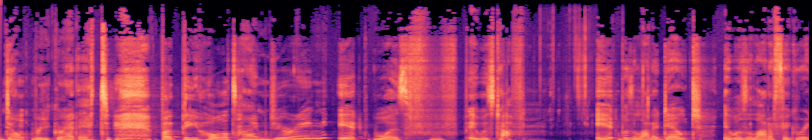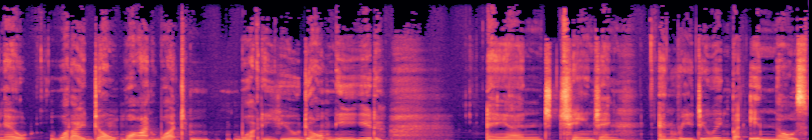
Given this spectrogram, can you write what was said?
don't regret it. But the whole time during, it was it was tough. It was a lot of doubt. It was a lot of figuring out what I don't want, what what you don't need, and changing and redoing. But in those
